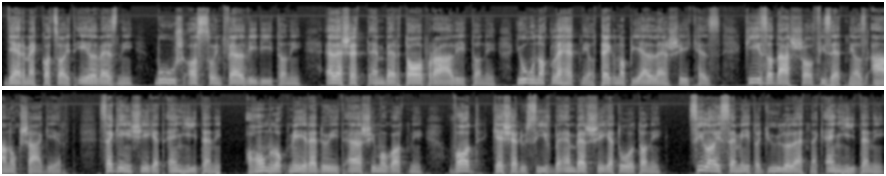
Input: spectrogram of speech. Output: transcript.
gyermekkacajt élvezni, bús asszonyt felvidítani, elesett ember talpra állítani, jónak lehetni a tegnapi ellenséghez, kézadással fizetni az álnokságért, szegénységet enyhíteni, a homlok mély redőit elsimogatni, vad, keserű szívbe emberséget oltani, szilaj szemét a gyűlöletnek enyhíteni,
